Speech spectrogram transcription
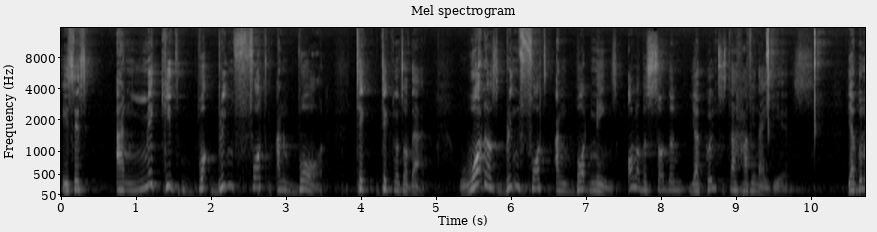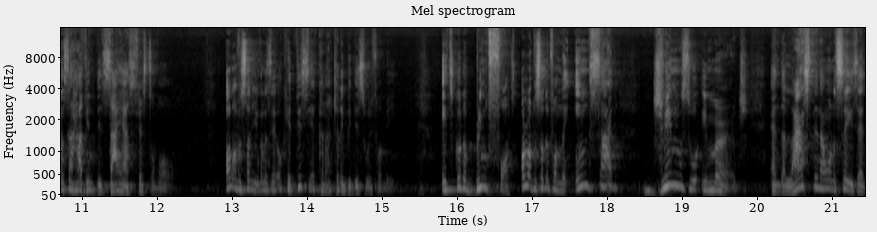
He says, and make it bring forth and board. Take, take note of that. What does bring forth and board means? All of a sudden, you're going to start having ideas. You're going to start having desires, first of all. All of a sudden, you're going to say, okay, this year can actually be this way for me. It's going to bring forth. All of a sudden, from the inside, dreams will emerge. And the last thing I want to say is that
